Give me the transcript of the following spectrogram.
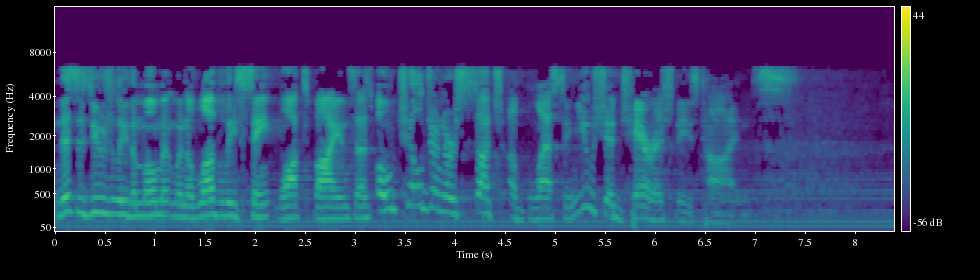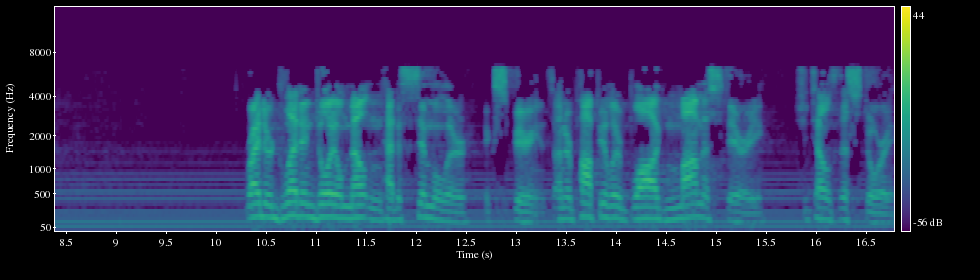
And this is usually the moment when a lovely saint walks by and says, Oh, children are such a blessing. You should cherish these times. Writer Glennon Doyle Melton had a similar experience. On her popular blog, Momastery, she tells this story.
